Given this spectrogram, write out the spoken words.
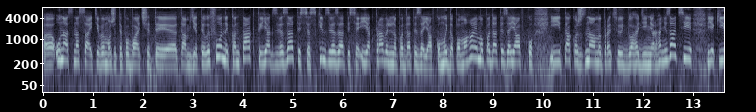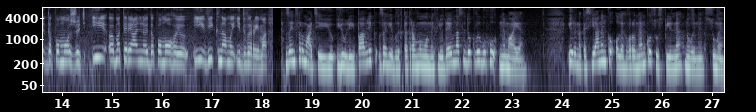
Е, У нас на сайті ви можете побачити, там є телефони, контакти, як зв'язатися, з ким зв'язатися і як правильно подати заявку. Ми допомагаємо подати заявку, і також з нами працюють благодійні організації, які допоможуть і матеріальною допомогою, і вікнами, і дверима. За інформацією Юлії Павлік, загиблих та травмованих людей внаслідок вибуху немає. Ірина Касьяненко, Олег Вороненко, Суспільне, Новини Суми.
